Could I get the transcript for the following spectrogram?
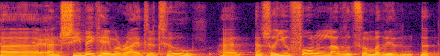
Uh, yeah. and she became a writer too, and and so you fall in love with somebody that, that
